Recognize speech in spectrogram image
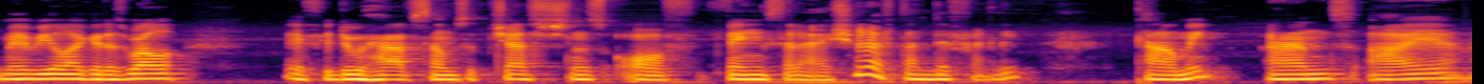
Maybe you like it as well. If you do have some suggestions of things that I should have done differently, tell me. And I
